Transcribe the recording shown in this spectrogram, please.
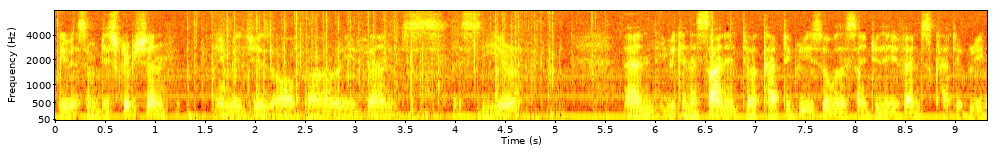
Give it some description. Images of our events this year and we can assign it to a category so we'll assign it to the events category.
